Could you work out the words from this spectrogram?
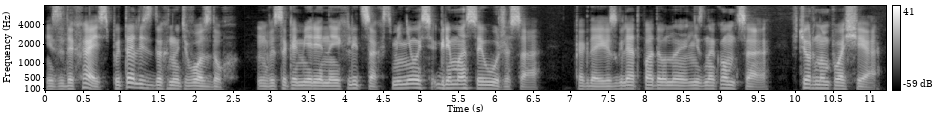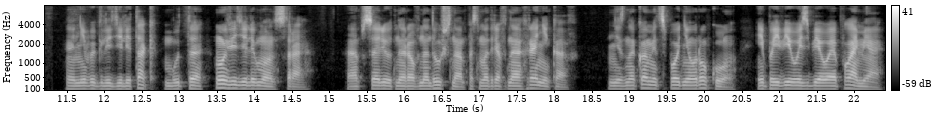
и, задыхаясь, пытались вдохнуть воздух. Высокомерие на их лицах сменилось гримасой ужаса, когда их взгляд падал на незнакомца в черном плаще. Они выглядели так, будто увидели монстра. Абсолютно равнодушно посмотрев на охранников, незнакомец поднял руку, и появилось белое пламя,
